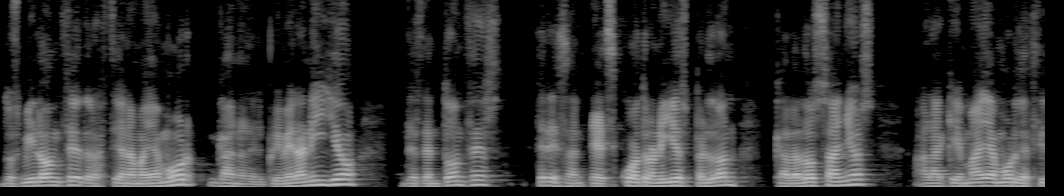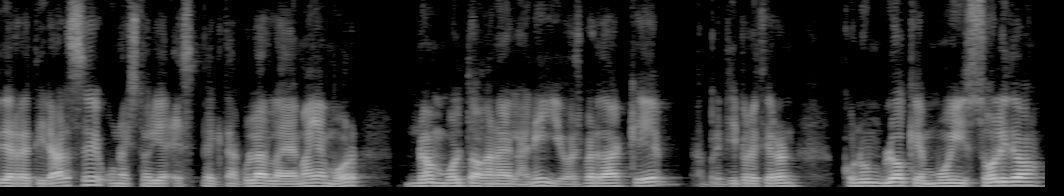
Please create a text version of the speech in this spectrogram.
2011 draftean a Maya Moore, ganan el primer anillo, desde entonces tres, es cuatro anillos, perdón, cada dos años, a la que Maya Moore decide retirarse, una historia espectacular la de Maya Moore, no han vuelto a ganar el anillo. Es verdad que al principio lo hicieron con un bloque muy sólido,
